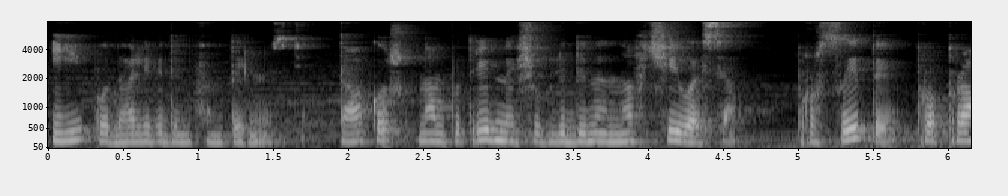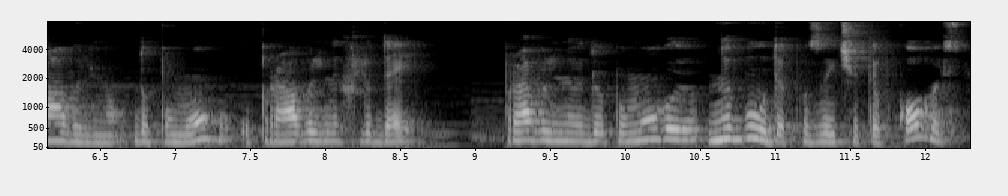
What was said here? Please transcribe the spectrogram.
І подалі від інфантильності. Також нам потрібно, щоб людина навчилася просити про правильну допомогу у правильних людей. Правильною допомогою не буде позичити в когось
